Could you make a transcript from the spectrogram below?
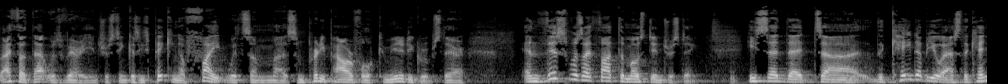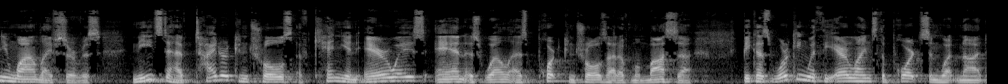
I thought that was very interesting because he's picking a fight with some, uh, some pretty powerful community groups there. And this was, I thought, the most interesting. He said that uh, the KWS, the Kenyan Wildlife Service, needs to have tighter controls of Kenyan airways and as well as port controls out of Mombasa because working with the airlines, the ports, and whatnot,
